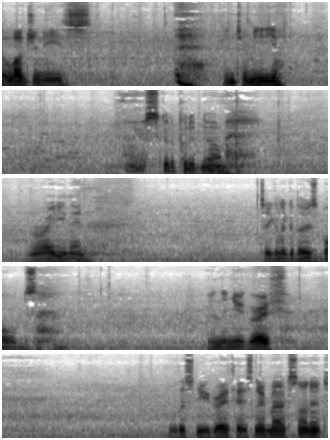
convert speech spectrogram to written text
Coelogyne intermedia. I just gotta put it down. Alrighty then. Take a look at those bulbs and the new growth. Well, this new growth has no marks on it.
